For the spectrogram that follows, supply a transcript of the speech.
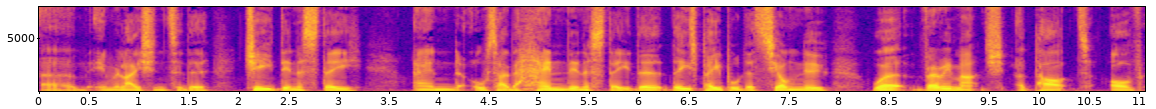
um, in relation to the Qin dynasty and also the Han dynasty. The, these people, the Xiongnu, were very much a part of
